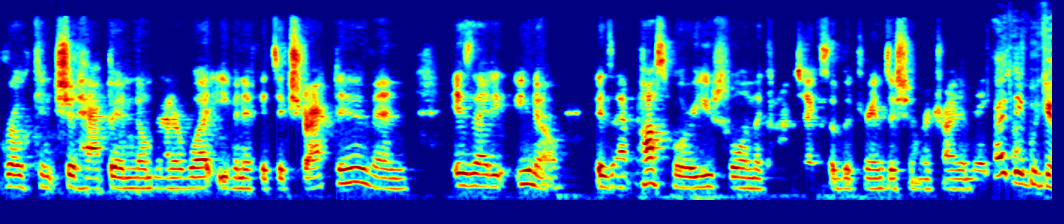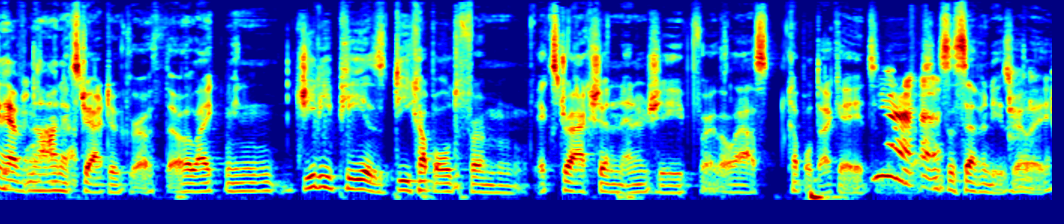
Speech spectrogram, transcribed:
growth can should happen no matter what, even if it's extractive? And is that you know is that possible or useful in the context of the transition we're trying to make? I think we can have non-extractive growth, though. Like, I mean, GDP is decoupled from extraction and energy for the last couple decades. Yeah, since the '70s, really.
